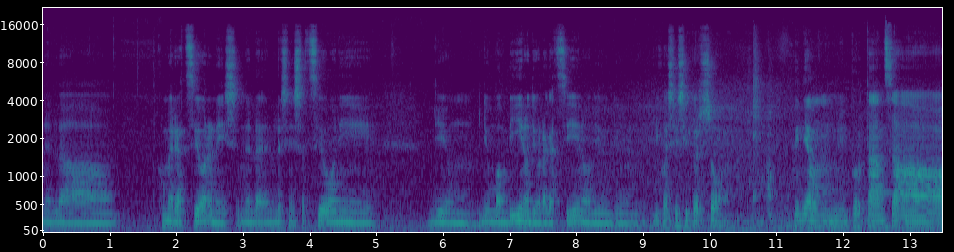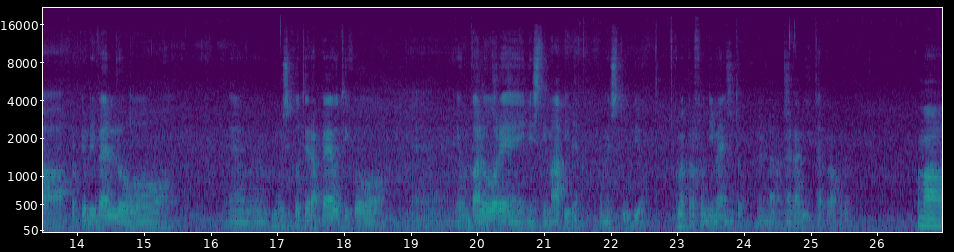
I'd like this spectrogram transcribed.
nella, come reazione nei nelle, nelle sensazioni di un, di un bambino, di un ragazzino, di, di un- di qualsiasi persona. Quindi ha un'importanza proprio a livello eh, musicoterapeutico eh, e un valore inestimabile come studio, come approfondimento nella, nella vita proprio. Ma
